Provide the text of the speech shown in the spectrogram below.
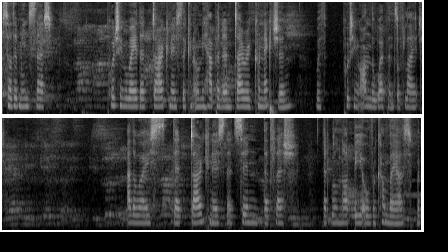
So that means that putting away that darkness that can only happen in direct connection with putting on the weapons of light. Otherwise, that darkness, that sin, that flesh, that will not be overcome by us, but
